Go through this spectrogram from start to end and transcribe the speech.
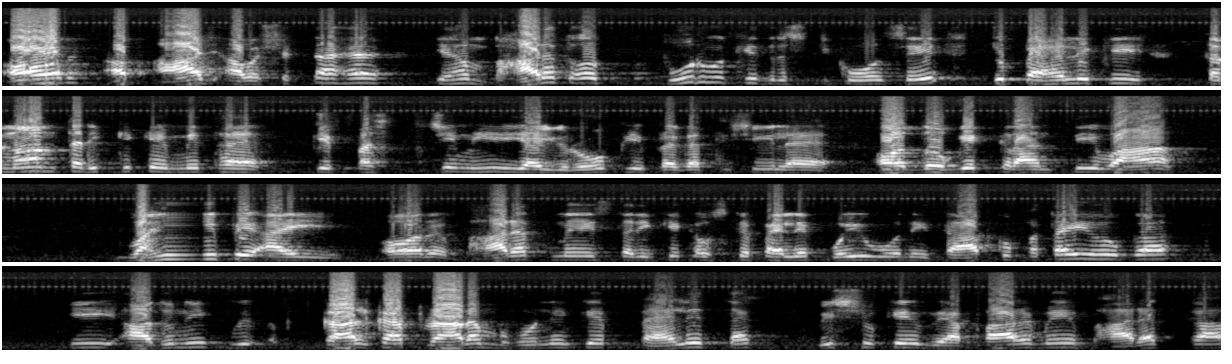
और अब आज आवश्यकता है कि हम भारत और पूर्व के दृष्टिकोण से, जो पहले की तमाम तरीके के मिथ है, कि पश्चिम ही या यूरोप ही प्रगतिशील है, औद्योगिक क्रांति वहाँ, वहीं पे आई, और भारत में इस तरीके का उसके पहले कोई वो नहीं था। आपको पता ही होगा कि आधुनिक काल का प्रारंभ होने के पहले तक विश्व के व्यापार में भारत का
